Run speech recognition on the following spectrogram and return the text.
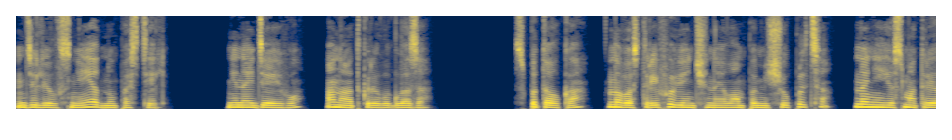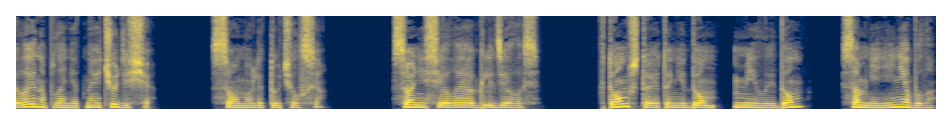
делил с ней одну постель. Не найдя его, она открыла глаза. С потолка, навострив увенчанные лампами щупальца, на нее смотрело инопланетное чудище. Сон улетучился. Соня села и огляделась. В том, что это не дом, милый дом, сомнений не было.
